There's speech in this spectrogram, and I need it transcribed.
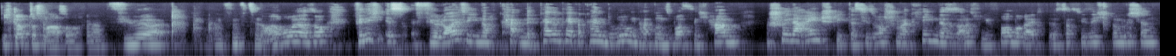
Ich glaube, das war's auch, ja. für keine Ahnung, 15 Euro oder so. Finde ich, ist für Leute, die noch mit Pen und Paper keine Berührung hatten und sowas nicht haben, ein schöner Einstieg, dass sie sowas schon mal kriegen, dass es alles für die vorbereitet ist, dass sie sich so ein bisschen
